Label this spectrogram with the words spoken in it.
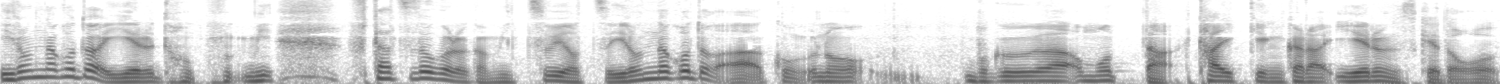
いろんなことが言えると思う。2つどころか3つ4つ、いろんなことが、この、僕が思った体験から言えるんですけど、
